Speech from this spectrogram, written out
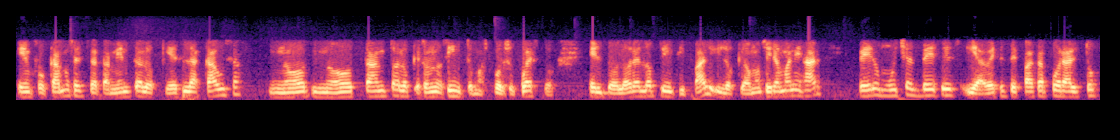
Enfocamos el tratamiento a lo que es la causa, no, no tanto a lo que son los síntomas, por supuesto. El dolor es lo principal y lo que vamos a ir a manejar, pero muchas veces, y a veces se pasa por alto,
